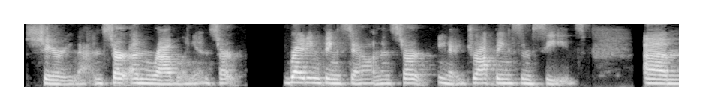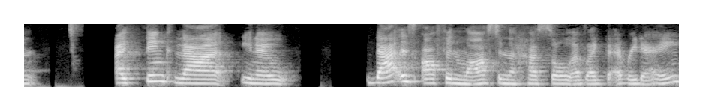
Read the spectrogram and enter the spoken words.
sharing that and start unraveling it and start writing things down and start you know dropping some seeds. Um i think that you know that is often lost in the hustle of like the everyday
